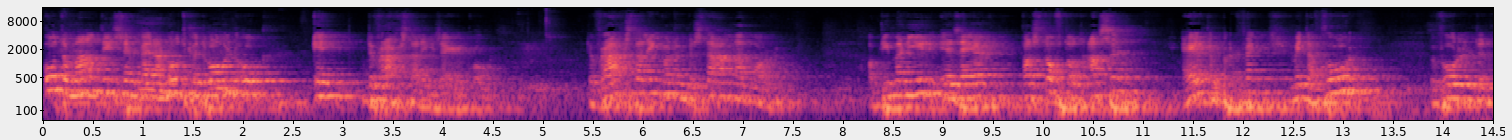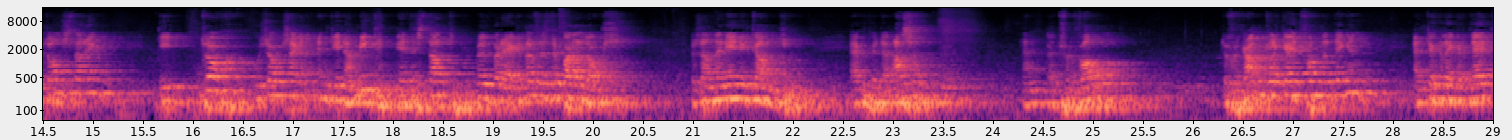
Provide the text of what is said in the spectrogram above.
automatisch en bijna noodgedwongen ook in de vraagstelling zijn gekomen. De vraagstelling van hun bestaan naar morgen. Op die manier is eigenlijk van stof tot assen eigenlijk een perfect metafoor voor een tentoonstelling die toch, hoe zou ik zeggen, een dynamiek in de stad wil bereiken. Dat is de paradox. Dus aan de ene kant heb je de assen, het verval, de vergankelijkheid van de dingen, en tegelijkertijd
